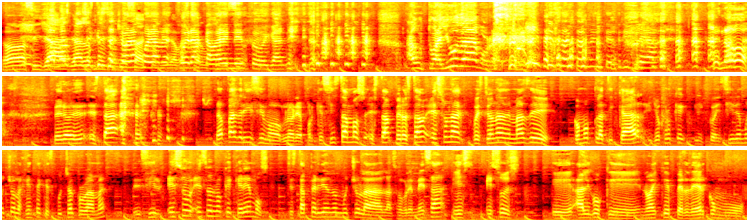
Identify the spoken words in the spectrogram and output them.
no, sí, ya, Jamás ya lo pensé que estoy esta chora fuera, fuera a acabar en esto, oigan. Autoayuda, borrachera. Exactamente, triple A. no, pero está está padrísimo, Gloria, porque sí estamos, está, pero está, es una cuestión además de cómo platicar, yo creo que coincide mucho la gente que escucha el programa, de decir, eso, eso es lo que queremos, se está perdiendo mucho la, la sobremesa, es, eso es eh, algo que no hay que perder como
